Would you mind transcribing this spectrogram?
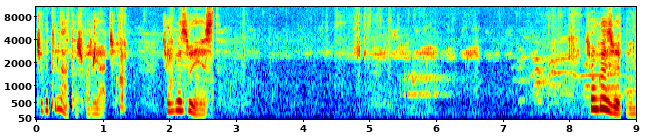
Czego ty latasz, wariacie? Ciągle zły jest. Ciągle zły pan.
